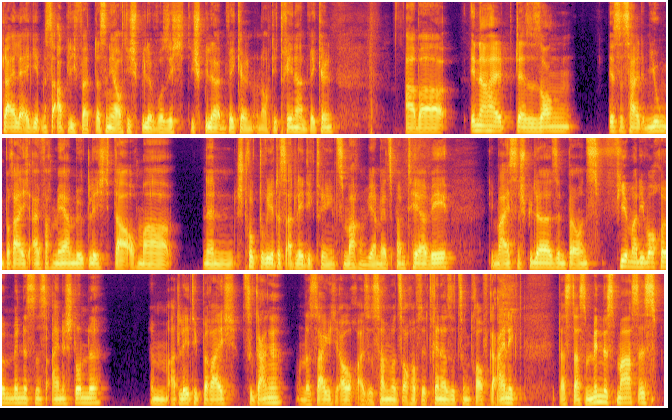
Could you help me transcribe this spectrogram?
geile Ergebnisse abliefert. Das sind ja auch die Spiele, wo sich die Spieler entwickeln und auch die Trainer entwickeln. Aber innerhalb der Saison ist es halt im Jugendbereich einfach mehr möglich, da auch mal ein strukturiertes Athletiktraining zu machen. Wir haben jetzt beim THW, die meisten Spieler sind bei uns viermal die Woche mindestens eine Stunde im Athletikbereich zugange. Und das sage ich auch. Also das haben wir uns auch auf der Trainersitzung drauf geeinigt, dass das ein Mindestmaß ist.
